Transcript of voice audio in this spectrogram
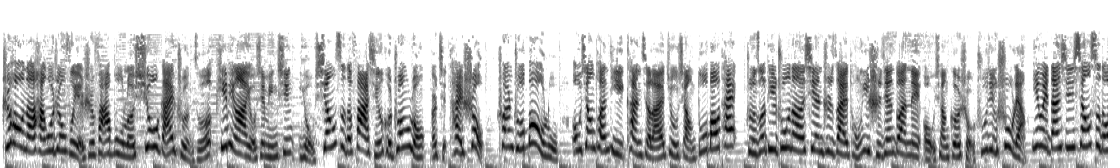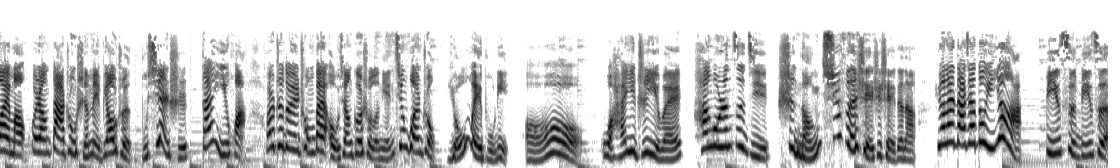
之后呢，韩国政府也是发布了修改准则，批评啊有些明星有相似的发型和妆容，而且太瘦，穿着暴露，偶像团体看起来就像多胞胎。准则提出呢，限制在同一时间段内偶像歌手出镜数量，因为担心相似的外貌会让大众审美标准不现实、单一化，而这对。对崇拜偶像歌手的年轻观众尤为不利哦！我还一直以为韩国人自己是能区分谁是谁的呢，原来大家都一样啊！彼此彼此。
